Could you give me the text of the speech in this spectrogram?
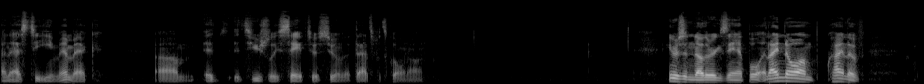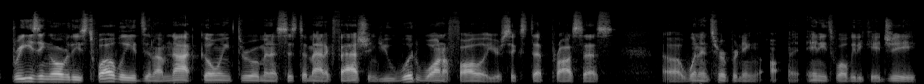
an STE mimic, um, it, it's usually safe to assume that that's what's going on. Here's another example, and I know I'm kind of breezing over these 12 leads and I'm not going through them in a systematic fashion. You would want to follow your six step process uh, when interpreting uh, any 12 lead EKG,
